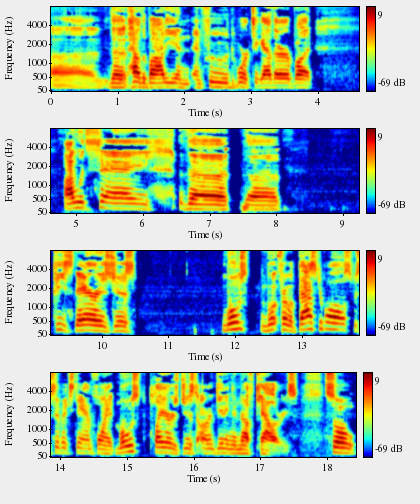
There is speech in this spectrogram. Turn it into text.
uh, the how the body and, and food work together. But I would say the the piece there is just most from a basketball specific standpoint, most players just aren't getting enough calories. So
